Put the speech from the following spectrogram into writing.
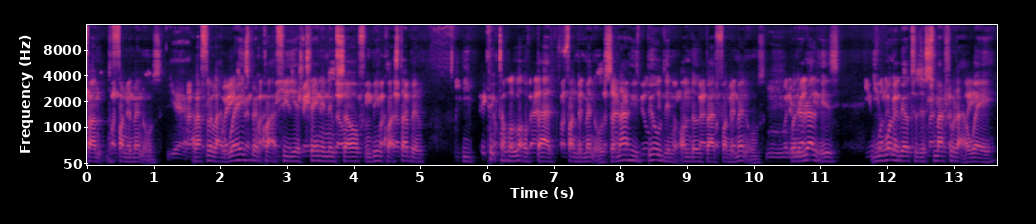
fun, the fundamentals. yeah, And I feel like where he spent quite a few years training himself and being quite stubborn, he picked up a lot of bad fundamentals. So now he's building on those bad fundamentals. Mm, when the reality is, you want to be able to just smash all that away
